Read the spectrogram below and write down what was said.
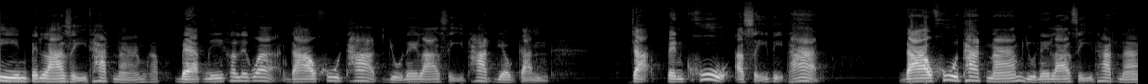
มีนเป็นราศีธาตุน้ำครับ แบบนี้เขาเรียกว่า ดาวคู่ธาตุอยู่ในราศีธาตุเดียวกัน จะเป็นคู่อสีติธาตุดาวคู่ธาตุน้ำอยู่ในราศีธาตุน้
